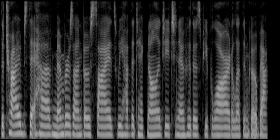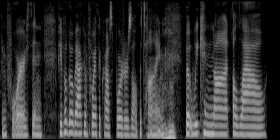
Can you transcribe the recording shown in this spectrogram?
The tribes that have members on both sides, we have the technology to know who those people are, to let them go back and forth. And people go back and forth across borders all the time. But we cannot allow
